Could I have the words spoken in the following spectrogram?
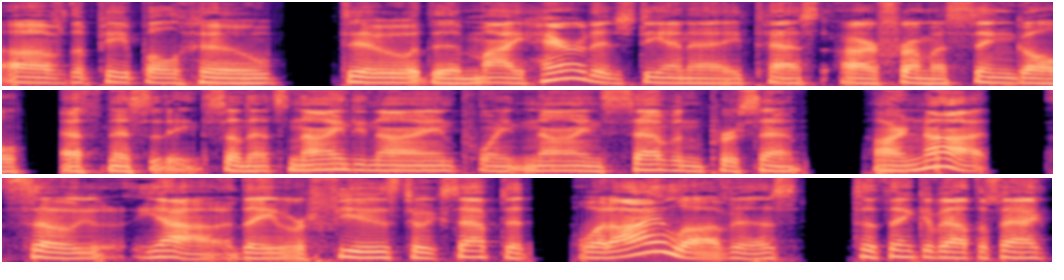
of the people who do the MyHeritage DNA test are from a single ethnicity. So that's 99.97% are not. So yeah, they refuse to accept it. What I love is to think about the fact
